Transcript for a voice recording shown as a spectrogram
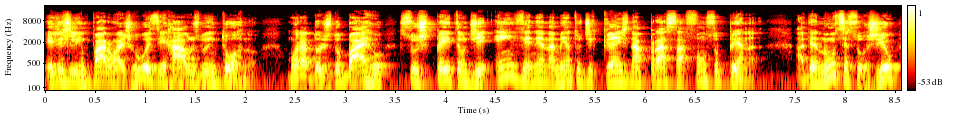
eles limparam as ruas e ralos do entorno. Moradores do bairro suspeitam de envenenamento de cães na Praça Afonso Pena. A denúncia surgiu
